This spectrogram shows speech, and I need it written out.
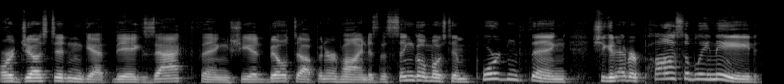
or just didn't get the exact thing she had built up in her mind as the single most important thing she could ever possibly need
